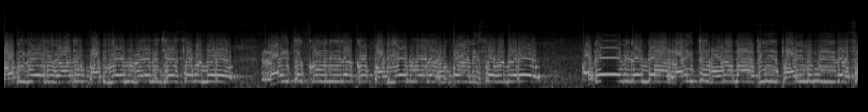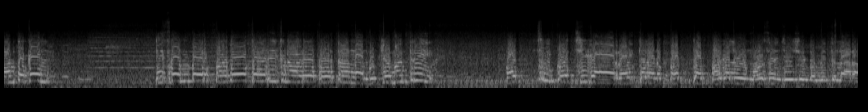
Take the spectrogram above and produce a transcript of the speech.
పదివేలు కాదు పదిహేను వేలు చేస్తామన్నారు రైతు కూలీలకు పదిహేను వేల రూపాయలు ఇస్తామన్నారు అదే విధంగా రైతు రుణమాఫీ ఫైలు మీద సంతకం డిసెంబర్ పదో తారీఖు నాడే పెడతాన్న ముఖ్యమంత్రి పచ్చి పచ్చిగా రైతులను పట్ట పగలు మోసం చేసిండు మిత్రులారా.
